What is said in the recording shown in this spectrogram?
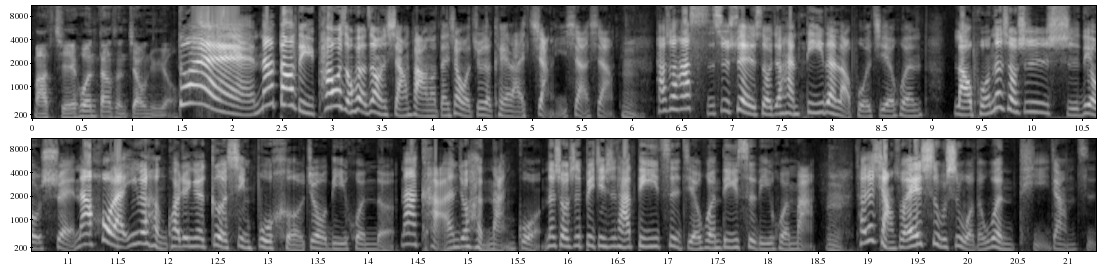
把结婚当成交女友，对。那到底他为什么会有这种想法呢？等一下我觉得可以来讲一下下。嗯，他说他十四岁的时候就和第一任老婆结婚，老婆那时候是十六岁。那后来因为很快就因为个性不合就离婚了。那卡恩就很难过，那时候是毕竟是他第一次结婚，第一次离婚嘛。嗯，他就想说，哎，是不是我的问题这样子？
